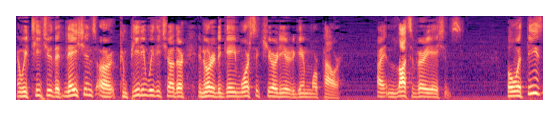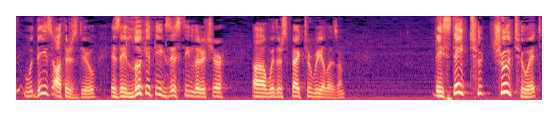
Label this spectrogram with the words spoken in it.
and we teach you that nations are competing with each other in order to gain more security or to gain more power. Right, and lots of variations. But what these, what these authors do is they look at the existing literature uh, with respect to realism. They stay t- true to it,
